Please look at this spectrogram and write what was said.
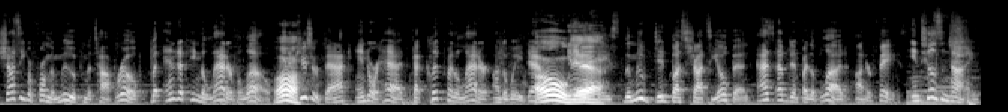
Shotzi performed the move from the top rope, but ended up hitting the ladder below. Oh. It appears her back and or head got clipped by the ladder on the way down. Oh, In yeah. any case, the move did bust Shotzi open, as evident by the blood on her face. In 2009,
